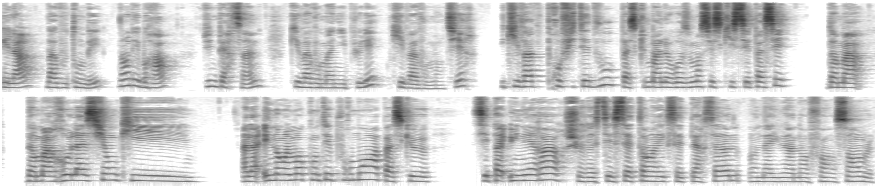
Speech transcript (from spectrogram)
Et là, bah vous tombez dans les bras d'une personne qui va vous manipuler, qui va vous mentir et qui va profiter de vous parce que malheureusement c'est ce qui s'est passé dans ma dans ma relation qui a énormément compté pour moi parce que c'est pas une erreur. Je suis restée sept ans avec cette personne. On a eu un enfant ensemble.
